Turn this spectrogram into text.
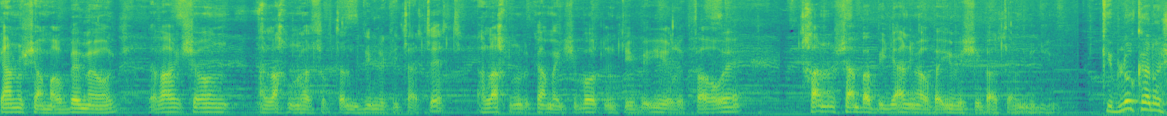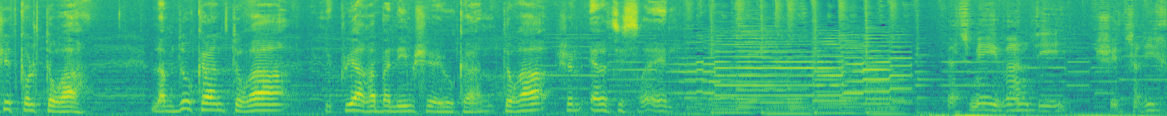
השקענו שם הרבה מאוד. דבר ראשון, הלכנו לאסוף תלמידים לכיתה ט', הלכנו לכמה ישיבות, לנתיב העיר, לכפר רועה. התחלנו שם בבניין עם 47 תלמידים. קיבלו כאן ראשית כל תורה. למדו כאן תורה מפי הרבנים שהיו כאן, תורה של ארץ ישראל. בעצמי הבנתי שצריך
